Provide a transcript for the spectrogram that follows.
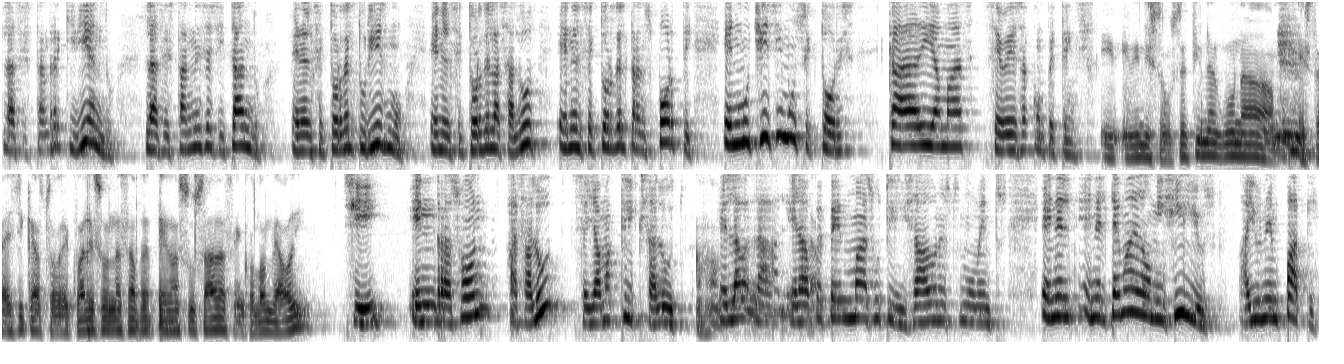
las están requiriendo, las están necesitando en el sector del turismo, en el sector de la salud, en el sector del transporte, en muchísimos sectores cada día más se ve esa competencia. Y, ministro, ¿usted tiene alguna estadística sobre cuáles son las APP más usadas en Colombia hoy? Sí, en razón a salud se llama Click Salud. Es la, el APP más utilizado en estos momentos. En el, en el tema de domicilios hay un empate.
